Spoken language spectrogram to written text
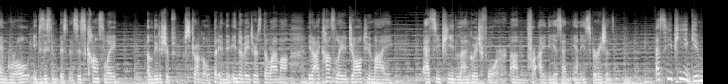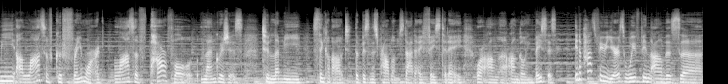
and grow existing business. It's constantly a leadership struggle. But in the innovator's dilemma, you know, I constantly draw to my SEP language for um, for ideas and, and inspirations. SEP give me a lot of good framework, lots of powerful languages to let me think about the business problems that I face today or on an ongoing basis. In the past few years, we've been on this uh,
